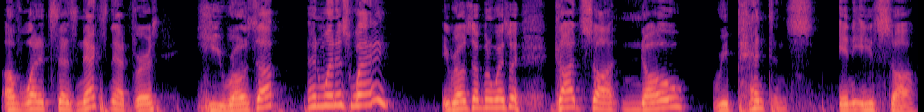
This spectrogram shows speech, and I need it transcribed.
of what it says next in that verse. He rose up and went his way. He rose up and went his way. God saw no repentance in Esau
